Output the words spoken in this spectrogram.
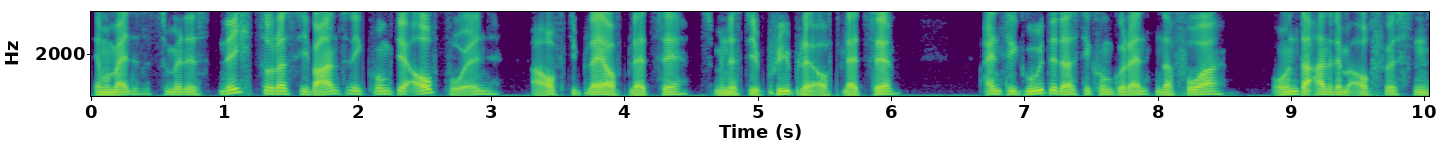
Im Moment ist es zumindest nicht so, dass sie wahnsinnig Punkte aufholen auf die Playoff-Plätze, zumindest die Pre-Playoff-Plätze. Einzig Gute, dass die Konkurrenten davor, unter anderem auch Füssen,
